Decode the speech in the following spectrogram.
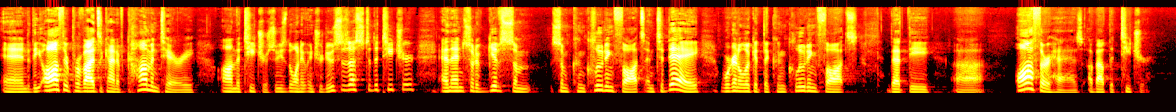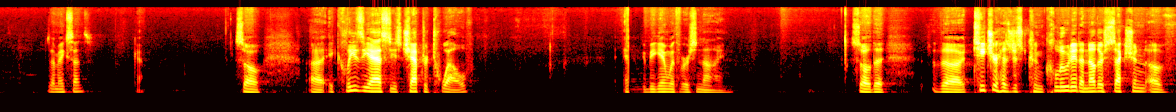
and the author provides a kind of commentary on the teacher. So he's the one who introduces us to the teacher and then sort of gives some, some concluding thoughts. And today, we're going to look at the concluding thoughts that the uh, author has about the teacher. Does that make sense? Okay. So, uh, Ecclesiastes chapter 12, and we begin with verse 9. So, the, the teacher has just concluded another section of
